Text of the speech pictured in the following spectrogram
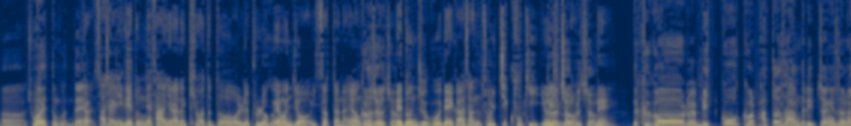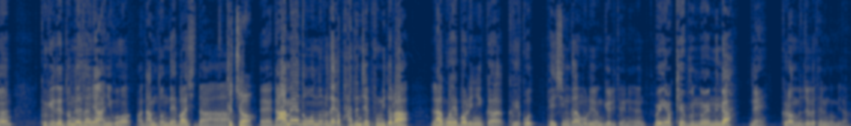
어, 좋아했던 건데 그러니까 사실 이 내돈내산이라는 키워드도 원래 블로그에 먼저 있었잖아요. 그렇죠, 그렇죠. 내 돈 주고 내가 산 솔직 후기 이런 그렇죠, 식으로. 그렇죠. 네. 근데 그거를 믿고 그걸 봤던 사람들 입장에서는 그게 내 돈 내산이 아니고 남돈 내 밭이다. 그렇죠. 예, 남의 돈으로 내가 받은 제품이더라. 라고 해버리니까 그게 곧 배신감으로 연결이 되는 왜 이렇게 분노했는가? 네 그런 문제가 되는 겁니다.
